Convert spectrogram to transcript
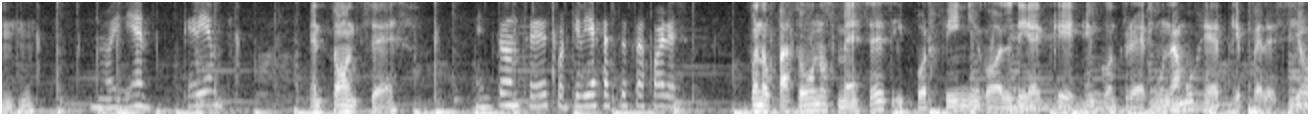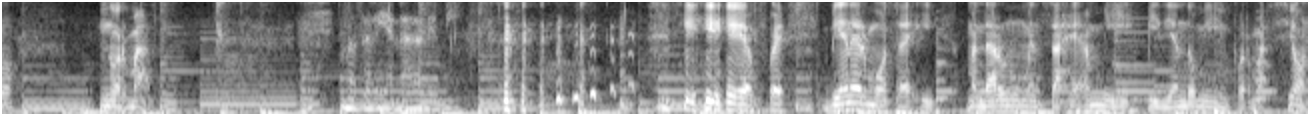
Ujú. Muy bien, qué bien. Entonces, Entonces, ¿por qué viajaste hasta Juárez? bueno, pasó unos meses y por fin llegó el día que encontré una mujer que pareció normal. No sabía nada de mí. Y ella fue bien hermosa y mandaron un mensaje a mí pidiendo mi información.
